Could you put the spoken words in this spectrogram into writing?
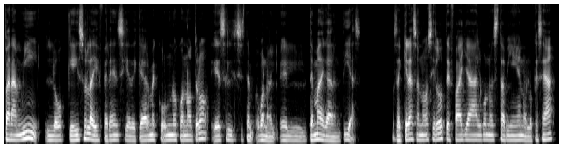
para mí, lo que hizo la diferencia de quedarme con uno con otro es el sistema, bueno, el, tema de garantías. O sea, quieras o no, si algo te falla, algo no está bien o lo que sea,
